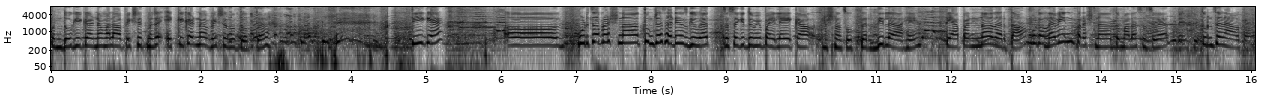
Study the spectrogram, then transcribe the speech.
पण दोघीकडनं मला अपेक्षित म्हणजे एकीकडनं अपेक्षित होतं उत्तर. ठीक आहे. पुढचा प्रश्न तुमच्यासाठीच घेऊयात. जसं की तुम्ही पहिले एका प्रश्नाचं उत्तर दिलं आहे ते आपण न धरता नवीन प्रश्न तुम्हाला सुचवूयात. तुमचं नाव काय?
